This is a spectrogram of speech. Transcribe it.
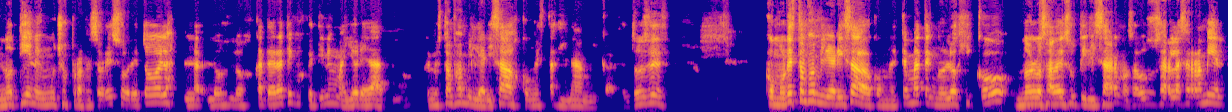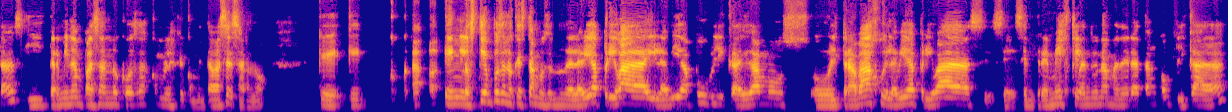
no tienen muchos profesores, sobre todo los, catedráticos que tienen mayor edad, ¿no? que no están familiarizados con estas dinámicas. Entonces, como no están familiarizados con el tema tecnológico, no lo sabes utilizar, no sabes usar las herramientas y terminan pasando cosas como las que comentaba César, ¿no? Que, que en los tiempos en los que estamos, en donde la vida privada y la vida pública, digamos, o el trabajo y la vida privada se, se, entremezclan de una manera tan complicada,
